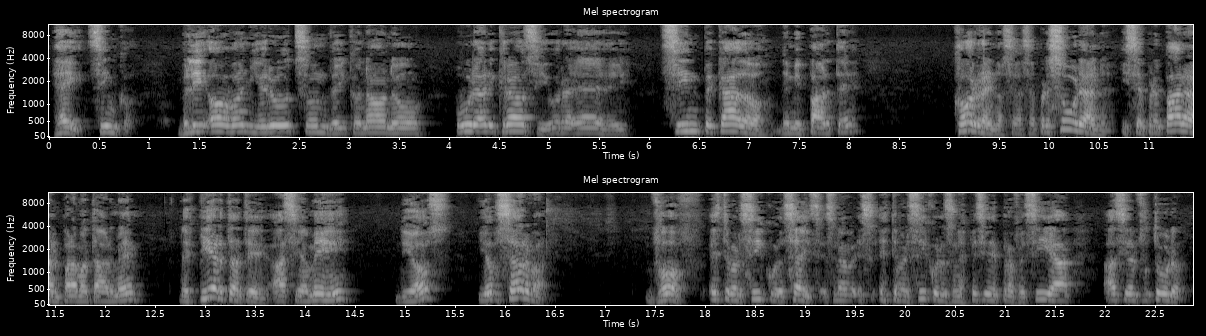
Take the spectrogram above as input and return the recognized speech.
Hey, 5. Bli ovan yerutzun veikonano sin pecado de mi parte, corren, o sea, se apresuran y se preparan para matarme, despiértate hacia mí, Dios, y observa. Vov, este versículo 6, es este versículo es una especie de profecía hacia el futuro.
